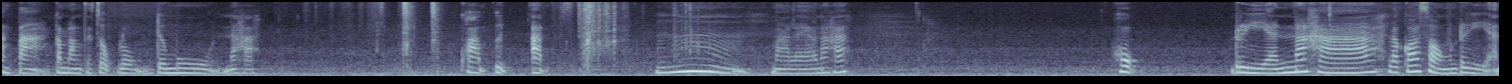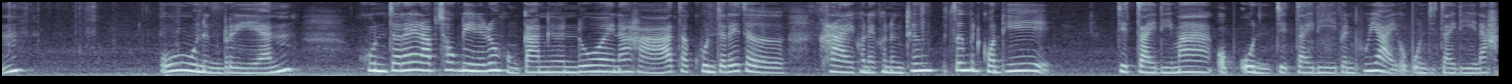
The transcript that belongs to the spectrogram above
ต่างๆกำลังจะจบลง The Moon นะคะ ความอึดอัดอมมาแล้วนะคะหก เหรียญนะคะ แล้วก็สองเหรียญอู้หนึ่งเหรียญคุณจะได้รับโชคดีในเรื่องของการเงินด้วยนะคะ จะคุณจะได้เจอใครคนใดคนหนึ่งซึ่งซึ่งเป็นคนที่จิตใจดีมาก อบอุ่น จิตใจดี เป็นผู้ใหญ่อบอุ่นจิตใจดีนะค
